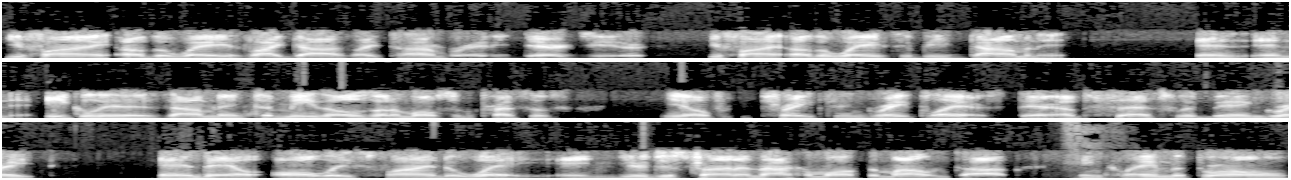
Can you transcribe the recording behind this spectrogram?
You find other ways, like guys like Tom Brady, Derek Jeter. You find other ways to be dominant, and and equally as dominant to me. Those are the most impressive, you know, traits in great players. They're obsessed with being great, and they'll always find a way. And you're just trying to knock them off the mountaintop and claim the throne,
